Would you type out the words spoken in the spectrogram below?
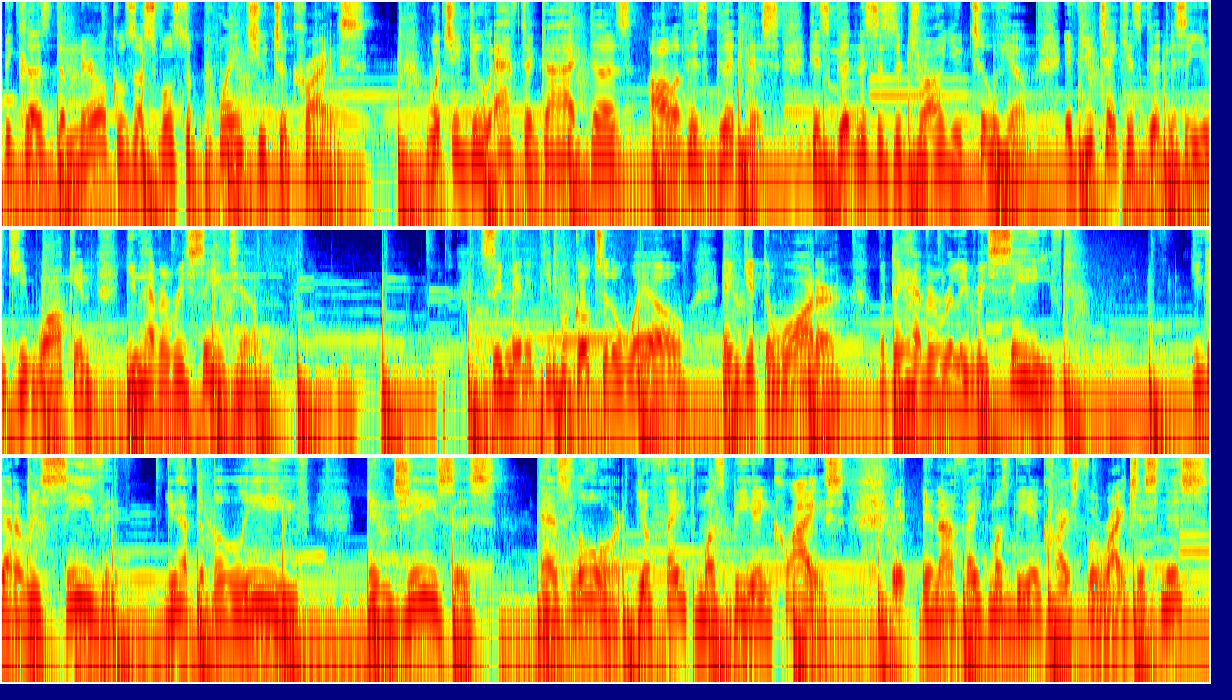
because the miracles are supposed to point you to Christ. What you do after God does all of His goodness, His goodness is to draw you to Him. If you take His goodness and you keep walking, you haven't received Him. See, many people go to the well and get the water, but they haven't really received. You got to receive it. You have to believe in Jesus as Lord. Your faith must be in Christ. And our faith must be in Christ for righteousness,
